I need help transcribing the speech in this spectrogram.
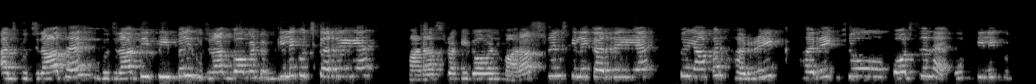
आज गुजरात है, गुजराती पीपल गुजरात गवर्नमेंट उनके लिए कुछ कर रही है। महाराष्ट्र की गवर्नमेंट महाराष्ट्र के लिए कर रही है। तो यहाँ पर हर एक हर एक जो पर्सन है, उनके लिए कुछ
